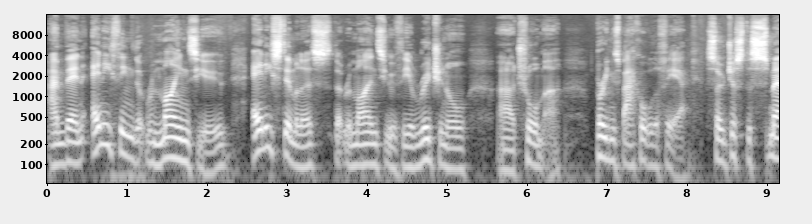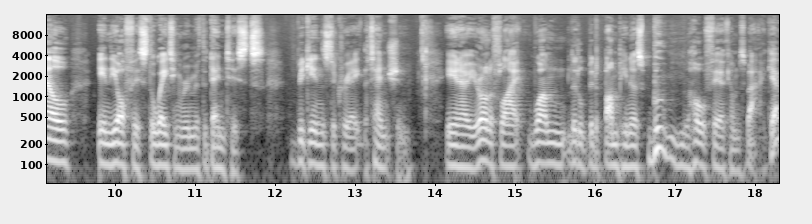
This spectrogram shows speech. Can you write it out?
and then anything that reminds you, any stimulus that reminds you of the original uh, trauma, brings back all the fear. So just the smell in the office, the waiting room of the dentists, begins to create the tension. You know, you're on a flight, one little bit of bumpiness, boom, the whole fear comes back. Yeah.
